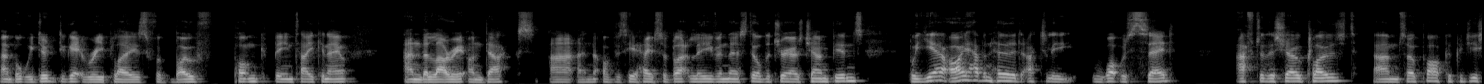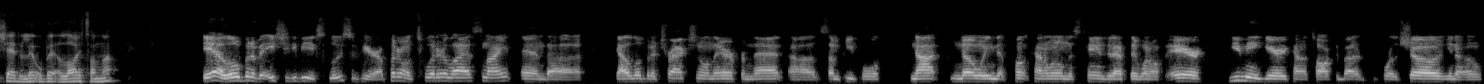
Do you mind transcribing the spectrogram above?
Um, but we did get replays for both Punk being taken out and the Lariat on Dax, uh, and obviously House of Black leave, and they're still the trios champions. But yeah, I haven't heard actually what was said after the show closed. Um, so Parker, could you shed a little bit of light on that? Yeah, a little bit of an HGTV exclusive here. I put it on Twitter last night and uh, got a little bit of traction on there from that. Uh, some people not knowing that Punk kind of went on this tangent after they went off air. You, me, and Gary kind of talked about it before the show. You know,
